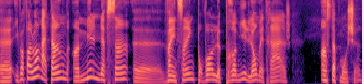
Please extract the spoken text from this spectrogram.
euh, il va falloir attendre en 1925 pour voir le premier long métrage en stop motion,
